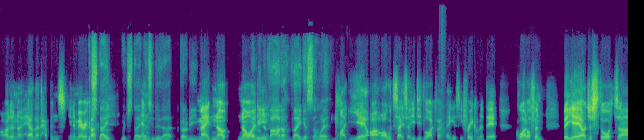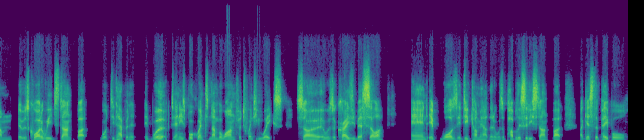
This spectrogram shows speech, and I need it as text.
I don't know how that happens in America. Which state? Which state and, lets you do that? Got to be, mate. No, no idea. Nevada, Vegas, somewhere. But yeah, I, I, would say so. He did like Vegas. He frequented there quite often. But yeah, I just thought um, it was quite a weird stunt. But what did happen? It it worked, and his book went to number one for twenty weeks. So it was a crazy bestseller. And it was, it did come out that it was a publicity stunt, but I guess the people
